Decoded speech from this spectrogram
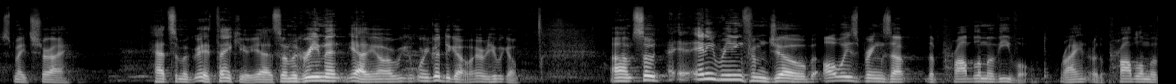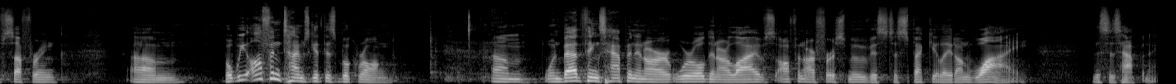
Just made sure I had some agreement. Thank you. Yeah, some agreement. Yeah, you know, we're good to go. Here we go. Um, so, any reading from Job always brings up the problem of evil, right? Or the problem of suffering. Um, but we oftentimes get this book wrong. Um, when bad things happen in our world, in our lives, often our first move is to speculate on why this is happening,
